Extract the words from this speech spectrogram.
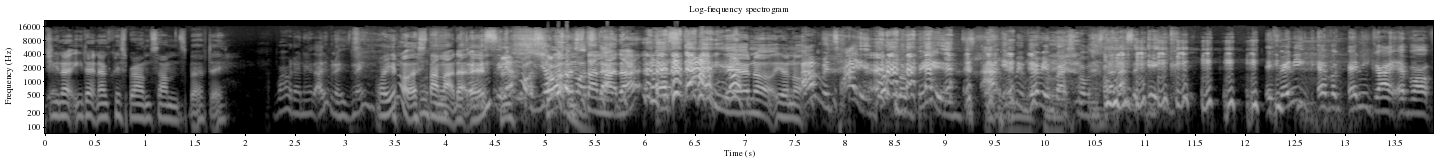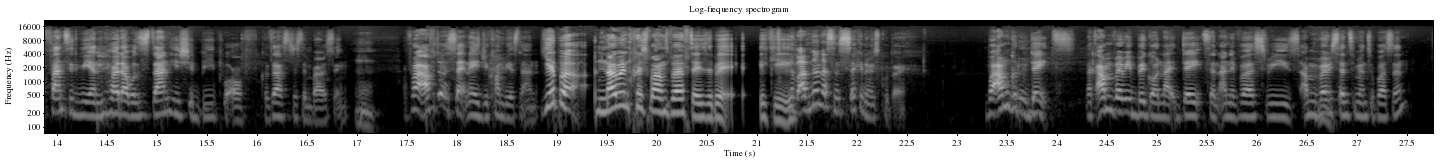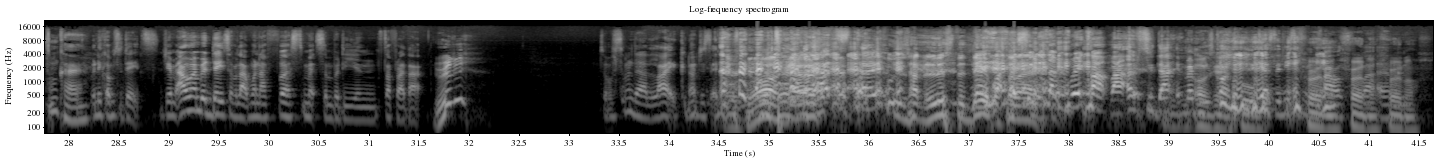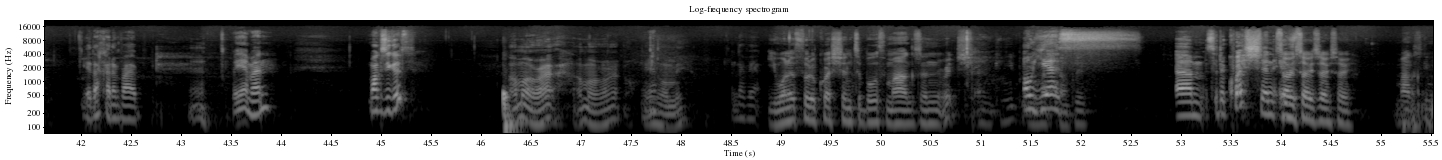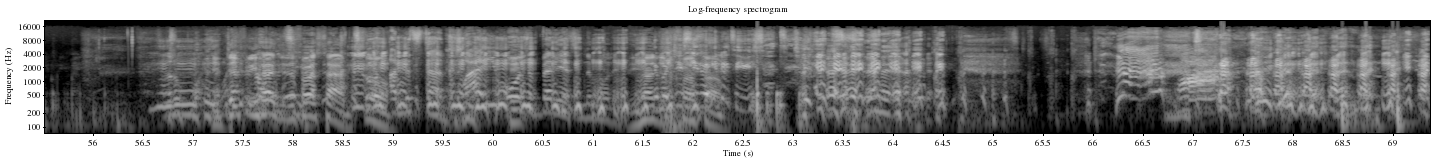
do you know you don't know Chris Brown's son's birthday? Why would I know that? I don't even know his name. Well, you're not a stan like that then. See, I'm not, You're not I'm a not stan Stan. like that. yeah, no, you're not. I'm retired. God forbid. I, it'd be very embarrassing if I was a stan. That's an ick. If any ever any guy ever fancied me and heard I was a stan, he should be put off because that's just embarrassing. Mm. I feel After a certain age, you can't be a stan. Yeah, but knowing Chris Brown's birthday is a bit icky. No, but I've known that since secondary school though. But I'm good with dates. Like I'm very big on like dates and anniversaries. I'm a very mm. sentimental person Okay. when it comes to dates. Jim, I remember dates of like when I first met somebody and stuff like that. Really? So it was something that I like, not just anything. God, man. We just had to list the dates. But for as soon as that. I break up, like, obviously that memory's Okay, gone. cool. It gets deleted from Fair the enough, house. fair but, enough, fair um, enough. Yeah, that kind of vibe. But yeah, man. Marcus, you good? I'm alright. I'm alright. You know me. Love it. You want to throw a question to both Mags and Rich? And can you Oh your mic down, yes. Um. So the question Sorry, is. sorry, sorry, sorry. Mags, can you put your mic down? He definitely heard you the first time. I So. don't understand. Why are you always rebellious in the morning? He heard No, you but the you see, first look, he time. looked at you. he said-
